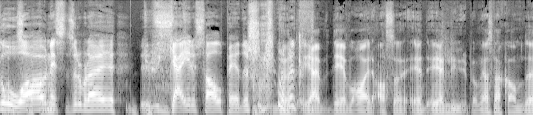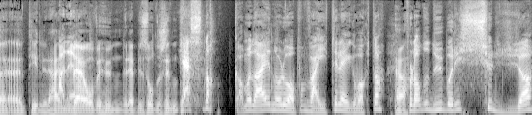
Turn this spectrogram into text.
gå av nesten så du blei Geir Zahl Pedersen. Men jeg, det var altså Jeg, jeg lurer på om jeg har snakka om det eh, tidligere her, Nei, det, det- det er over 100 episoder siden. Jeg snakka med deg når du var på vei til legevakta, Ja. for da hadde du bare surra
